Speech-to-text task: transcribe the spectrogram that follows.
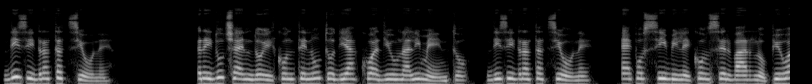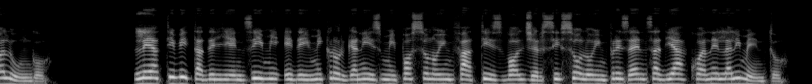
Disidratazione. Riducendo il contenuto di acqua di un alimento, disidratazione, è possibile conservarlo più a lungo. Le attività degli enzimi e dei microrganismi possono infatti svolgersi solo in presenza di acqua nell'alimento.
